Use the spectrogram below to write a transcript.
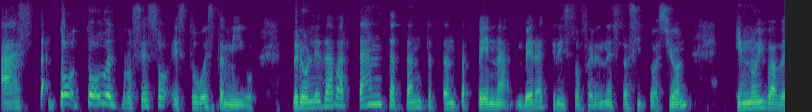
hasta todo el proceso estuvo este amigo, pero le daba tanta, tanta, tanta pena ver a Christopher en esta situación que no iba a ver.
